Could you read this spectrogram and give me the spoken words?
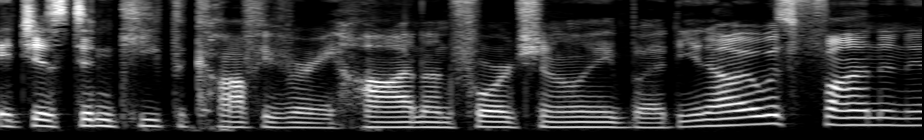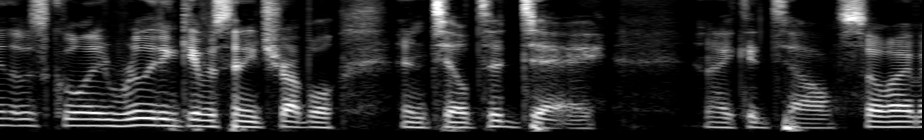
it just didn't keep the coffee very hot, unfortunately. But you know, it was fun and it was cool. It really didn't give us any trouble until today, and I could tell. So I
